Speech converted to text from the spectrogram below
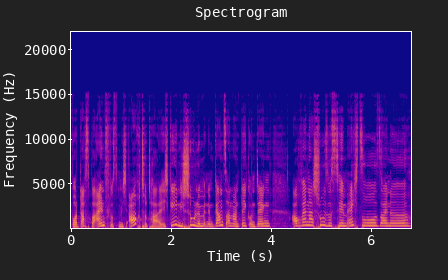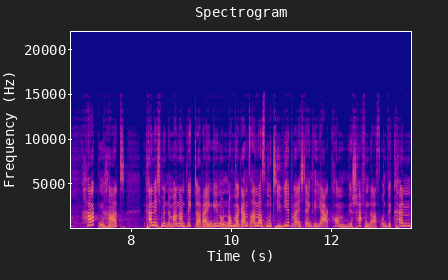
boah, das beeinflusst mich auch total. Ich gehe in die Schule mit einem ganz anderen Blick und denke, auch wenn das Schulsystem echt so seine Haken hat, kann ich mit einem anderen Blick da reingehen und nochmal ganz anders motiviert, weil ich denke, ja, komm, wir schaffen das und wir können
